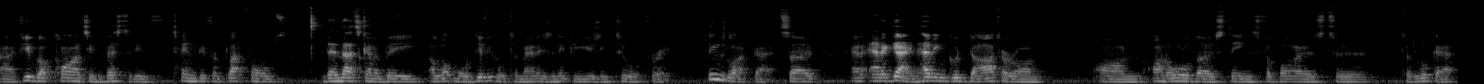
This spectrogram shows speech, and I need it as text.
Uh, if you've got clients invested in 10 different platforms, then that's going to be a lot more difficult to manage than if you're using two or three. Things like that. So, and, and again, having good data on on on all of those things for buyers to to look at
